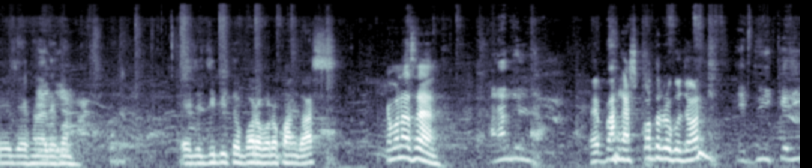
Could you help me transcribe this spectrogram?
এই যে এখানে দেখুন এই যে জীবিত বড় বড় পাঙ্গাস। কেমন আছেন? আলহামদুলিল্লাহ। এই পাঙ্গাস কতটুকু জন? এই দুই কেজি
